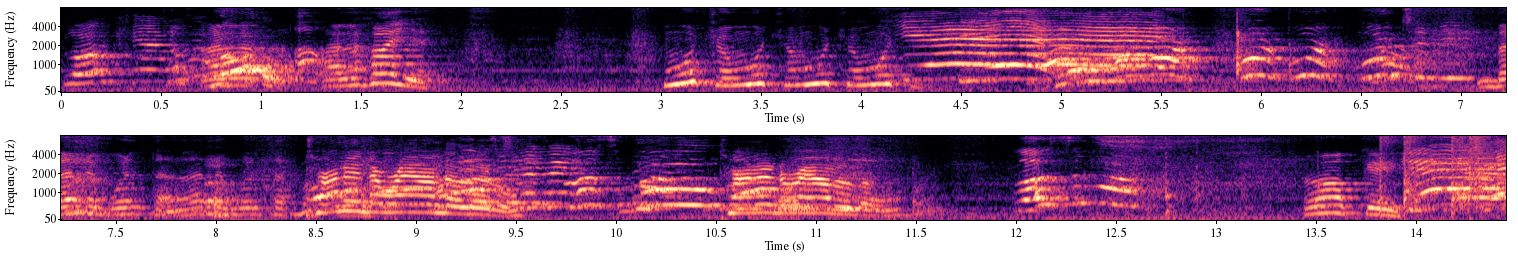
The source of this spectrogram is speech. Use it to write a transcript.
Blow. A la, a la falla. Mucho, mucho, mucho, mucho. Dale vuelta, dale vuelta. Turn it around a little. Turn it around a little. Ok. Happy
